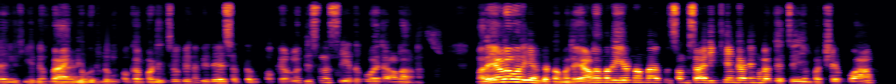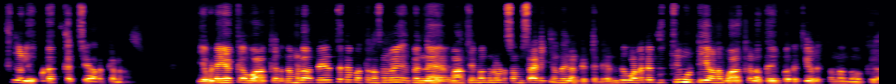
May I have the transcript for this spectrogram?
ഡൽഹിയിലും ബാംഗ്ലൂരിലും ഒക്കെ പഠിച്ചു. പിന്നെ വിദേശത്തും ഒക്കെയുള്ള ബിസിനസ് ചെയ്തു പോയ ഒരാളാണ്. മലയാളം അറിയാൻ കേട്ടോ. മലയാളം അറിയാൻ നന്നായി സംസാരിക്കുകയും കാര്യങ്ങളൊക്കെ ചെയ്യും. പക്ഷെ വാക്കുകൾ ഇവിടൊക്കെ ചേർക്കണം. എവിടെയൊക്കെ വാക്കുകൾ നമ്മൾ അദ്ദേഹത്തിന്റെ പത്രസമയ പിന്നെ മാധ്യമങ്ങളോട് സംസാരിക്കുന്നത് കണ്ടിട്ടില്ല? എന്ത് വളരെ ബുദ്ധിമുട്ടിയാണ് വാക്കുകൾ അദ്ദേഹം പെറുക്കിയെടുക്കുന്നത് നോക്കുക.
